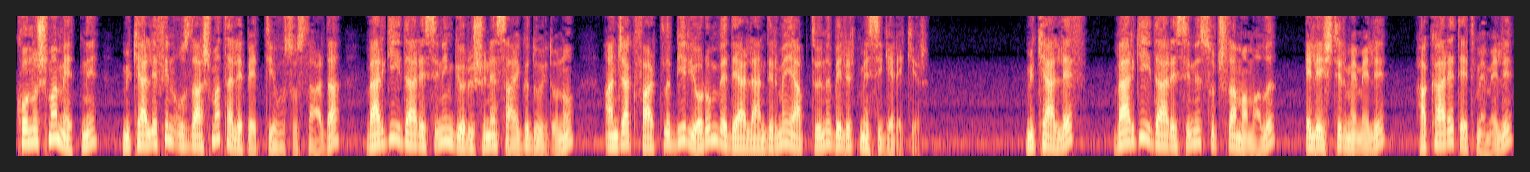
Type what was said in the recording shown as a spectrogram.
Konuşma metni, mükellefin uzlaşma talep ettiği hususlarda, vergi idaresinin görüşüne saygı duyduğunu, ancak farklı bir yorum ve değerlendirme yaptığını belirtmesi gerekir. Mükellef, vergi idaresini suçlamamalı, eleştirmemeli, hakaret etmemeli,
